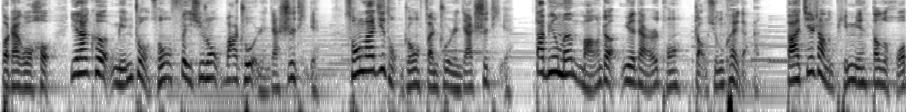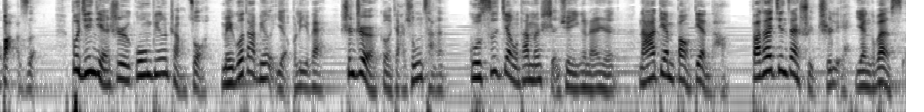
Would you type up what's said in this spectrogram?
爆炸过后，伊拉克民众从废墟中挖出人家尸体，从垃圾桶中翻出人家尸体，大兵们忙着虐待儿童，找寻快感，把街上的平民当做活靶子。不仅仅是雇佣兵这样做，美国大兵也不例外，甚至更加凶残。古斯见过他们审讯一个男人，拿电棒电他。把他浸在水池里淹个半死，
